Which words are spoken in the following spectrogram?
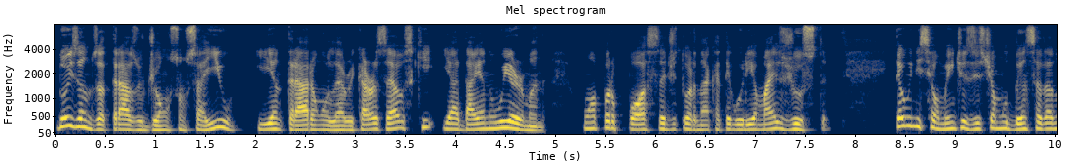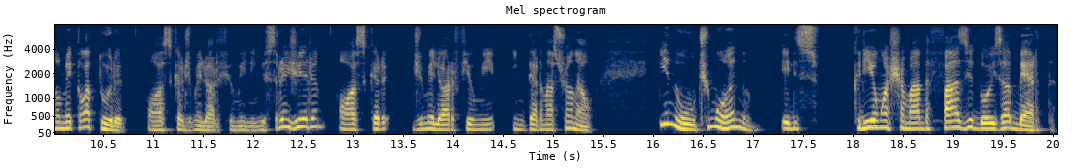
Dois anos atrás, o Johnson saiu e entraram o Larry Karaszewski e a Diane Weirman, com a proposta de tornar a categoria mais justa. Então, inicialmente, existe a mudança da nomenclatura: Oscar de melhor filme em língua estrangeira, Oscar de melhor filme internacional. E no último ano, eles criam a chamada Fase 2 aberta.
